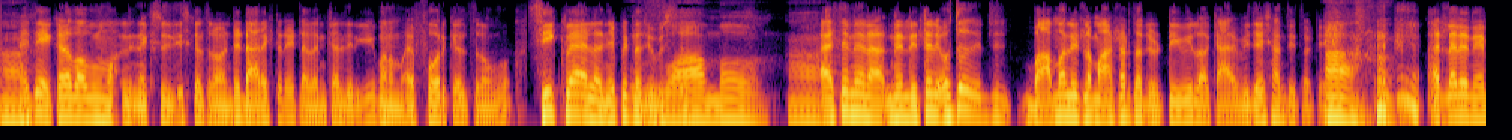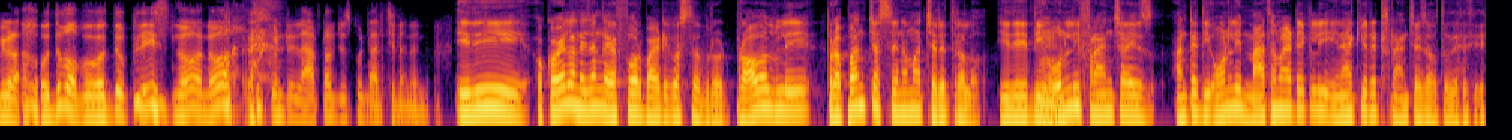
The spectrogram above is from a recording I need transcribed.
అయితే ఎక్కడ బాబు మమ్మల్ని నెక్స్ట్ తీసుకెళ్తున్నాం అంటే డైరెక్టర్ ఇట్లా వెనకాల తిరిగి మనం ఎఫ్ ఫోర్కి వెళ్తున్నాము. సీక్వెల్ అని చెప్పి ఇట్లా చూపిస్తాం. వామ్మో. ఆ, అయితే నేను నేను లిటరలీ వద్దు బామ్మలు ఇట్లా మాట్లాడతారు టీవీలో విజయశాంతి తోటి. అట్లనే నేను కూడా వద్దు బాబు వద్దు ప్లీజ్ నో నో అనుకుంటూ ల్యాప్టాప్ చూసుకుంటూ అరిచిన నేను. ఇది ఒకవేళ నిజంగా ఎఫ్ ఫోర్ బయటకు వస్తే బ్రో ప్రాబబ్లీ ప్రపంచ సినిమా చరిత్రలో ఇది ది. ఓన్లీ ఫ్రాంచైజ్ అంటే the only mathematically inaccurate franchise అవుతుంది ఇది.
